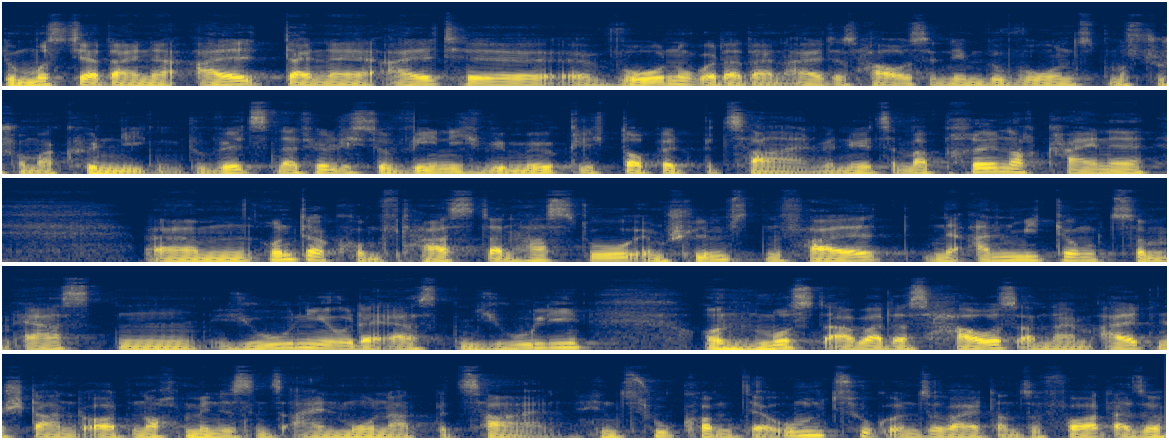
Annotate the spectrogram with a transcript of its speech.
Du musst ja deine, alt, deine alte äh, Wohnung oder dein altes Haus, in dem du wohnst, musst du schon mal kündigen. Du willst natürlich so wenig wie möglich doppelt bezahlen. Wenn du jetzt im April noch keine ähm, Unterkunft hast, dann hast du im schlimmsten Fall eine Anmietung zum 1. Juni oder 1. Juli und musst aber das Haus an deinem alten Standort noch mindestens einen Monat bezahlen. Hinzu kommt der Umzug und so weiter und so fort. Also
